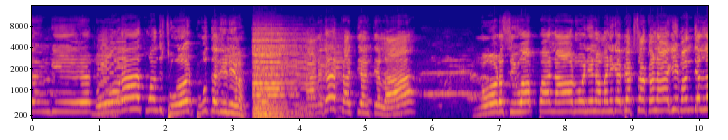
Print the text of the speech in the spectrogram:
ತಂಗಿ ನೋಡಕ್ ಒಂದು ಚೋಟ್ ಉದ್ದದಿ ನೀನು. ನನಗ ಕತ್ತಿ ಅಂತಿಲ್ಲ. ನೋಡು ಶಿವಪ್ಪ ನಾನು ನಿನ್ನ ಮನೆಗೆ ಬೆಕ್ಸಕನಾಗಿ ಬಂದಿಲ್ಲ.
